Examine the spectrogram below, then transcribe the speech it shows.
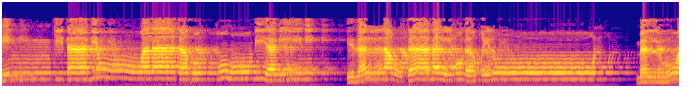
مِن كِتَابٍ وَلَا تَخُطُّهُ بِيَمِينِكَ إِذًا لَّارْتَابَ الْمُبْطِلُونَ بَلْ هُوَ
